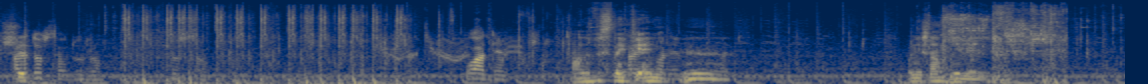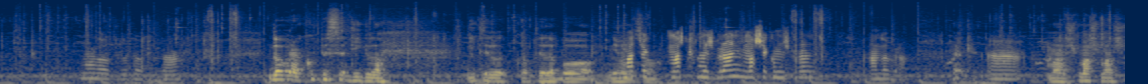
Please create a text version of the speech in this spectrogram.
trzy. Ale dostał dużo. Dostał. Ładnie. Ale Ale wysnajpieni. nie- Oni szans nie mieli. No dobrze, dobrze. Dobra, kupię sobie digla. I tylko tyle, bo nie mam Masz, co. jak, masz jakąś broń? Masz jakąś broń? A, dobra. E, Masz, masz, masz.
